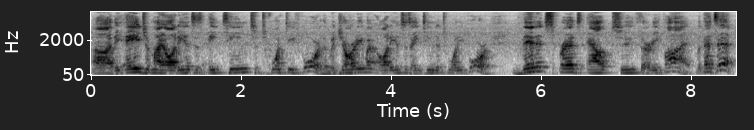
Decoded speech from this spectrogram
uh, the age of my audience is 18 to 24 the majority of my audience is 18 to 24 then it spreads out to 35 but that's it.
